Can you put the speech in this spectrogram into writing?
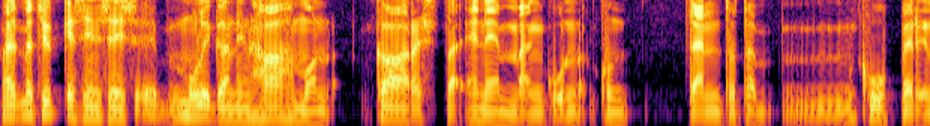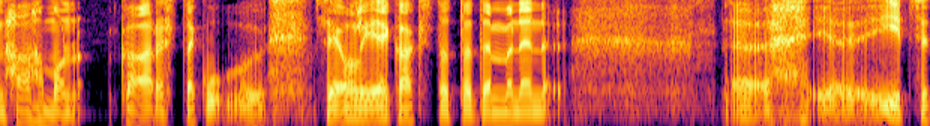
Mä, mä tykkäsin siis Mulliganin hahmon kaaresta enemmän kuin, kuin tämän tota, Cooperin hahmon kaaresta, kun se oli ekaksi tota, tämmöinen äh, itse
